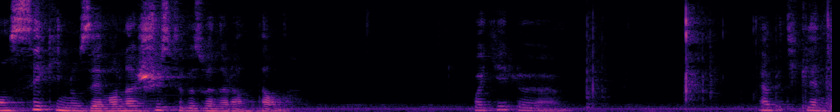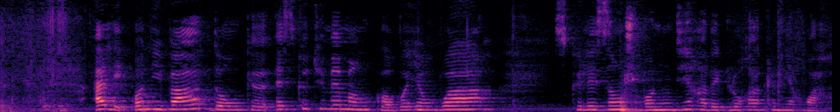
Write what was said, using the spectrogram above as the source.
on sait qu'il nous aime, on a juste besoin de l'entendre. Voyez le... Un petit clin d'œil. Allez, on y va. Donc, euh, est-ce que tu m'aimes encore? Voyons voir ce que les anges vont nous dire avec l'oracle miroir.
